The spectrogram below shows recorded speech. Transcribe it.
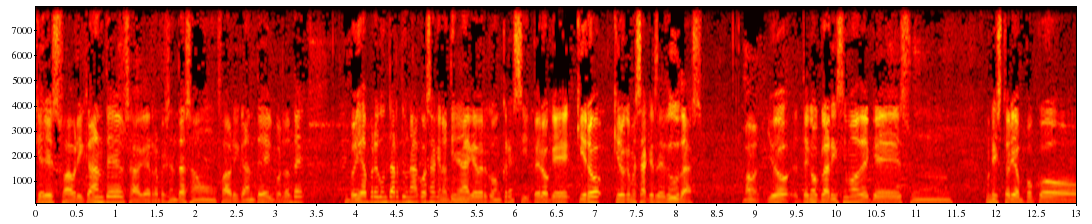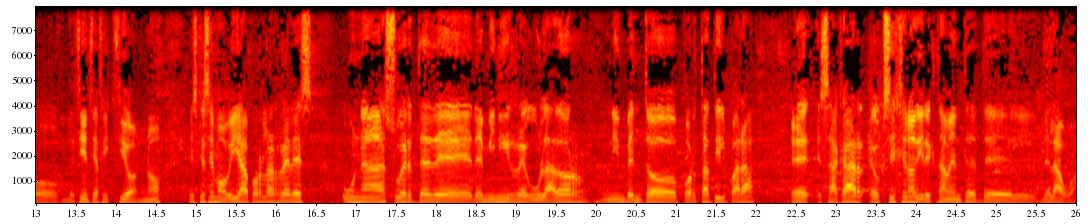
eres fabricante, o sea, que representas a un fabricante importante, voy a preguntarte una cosa que no tiene nada que ver con Cressy, pero que quiero, quiero que me saques de dudas. Vamos, yo tengo clarísimo de que es un, una historia un poco de ciencia ficción, ¿no? Es que se movía por las redes una suerte de, de mini regulador, un invento portátil para eh, sacar oxígeno directamente del agua,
